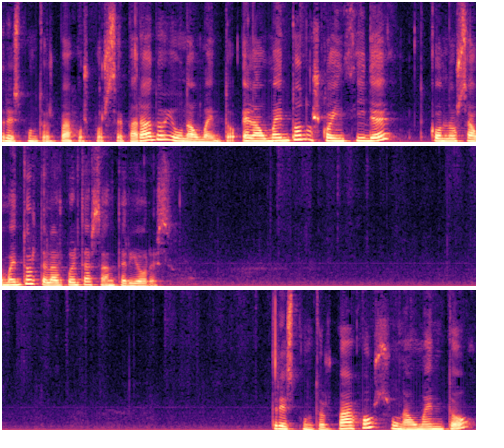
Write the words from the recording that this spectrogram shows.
Tres puntos bajos por separado y un aumento. El aumento nos coincide con los aumentos de las vueltas anteriores. Tres puntos bajos, un aumento,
